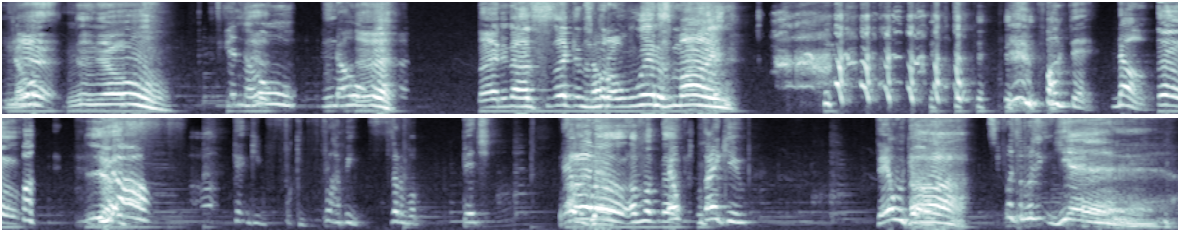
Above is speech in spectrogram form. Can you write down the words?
No. No. No. No. Uh, 99 seconds, but a win is mine. Fuck that. No. No. Fuck. Yes. No. Uh, get you fucking floppy son of a bitch. There Oh we go. no, I fucked up. Thank you. There we go. Pussy? Yeah.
